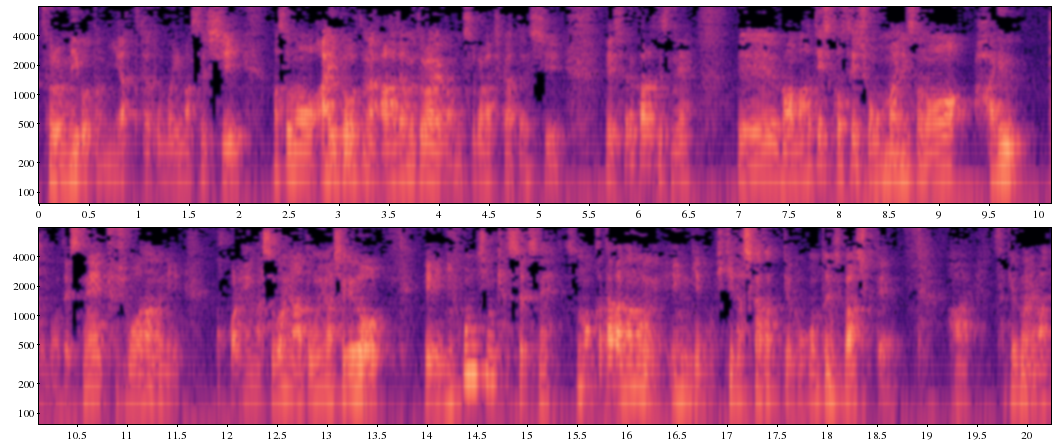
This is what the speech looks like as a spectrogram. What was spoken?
それを見事にやってたと思いますし、まあ、その相棒となるアダム・ドライバーも素晴らしかったですし、でそれからですね、えー、まあ、マーティス・コステーション、ほんまにその、ハリウッドのですね、巨匠なのに、ここら辺がすごいなと思いましたけど、えー、日本人キャストですね、その方々の演技の引き出し方っていうのも本当に素晴らしくて、はい。先ほども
